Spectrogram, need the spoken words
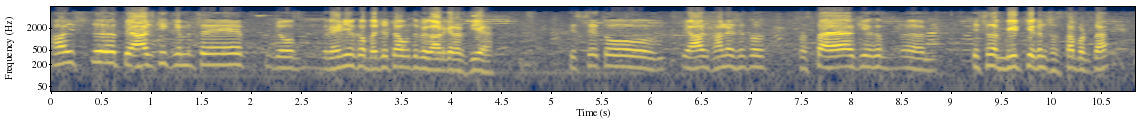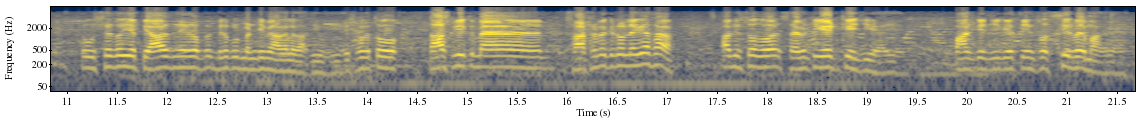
हाँ इस प्याज की कीमतें जो गृहिणियों का बजट है वो तो बिगाड़ के रख दिया है इससे तो प्याज खाने से तो सस्ता है कि अगर अ, इससे मीट चिकन सस्ता पड़ता है तो उससे तो ये प्याज ने तो बिल्कुल मंडी में आग लगा दी होगी। इस वक्त तो लास्ट वीक मैं साठ रुपए किलो ले गया था अब इस तो सेवेंटी एट के जी है ये। पाँच के जी के तीन सौ अस्सी रुपये मांग रहे हैं।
